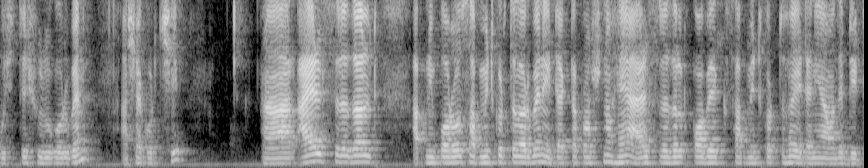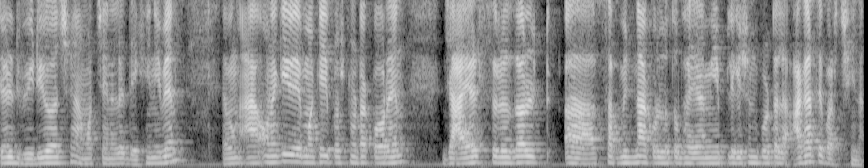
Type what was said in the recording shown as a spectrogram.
বুঝতে শুরু করবেন, আশা করছি। আর আইএলস রেজাল্ট আপনি পরেও সাবমিট করতে পারবেন, এটা একটা প্রশ্ন। হ্যাঁ আইএলস রেজাল্ট কবে সাবমিট করতে হয়, এটা নিয়ে আমাদের ডিটেলড ভিডিও আছে, আমার চ্যানেলে দেখে নেবেন। এবং অনেকেই আমাকে এই প্রশ্নটা করেন যে আইএলস রেজাল্ট সাবমিট না করলে তো ভাই আমি অ্যাপ্লিকেশন পোর্টালে আগাতে পারছি না।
